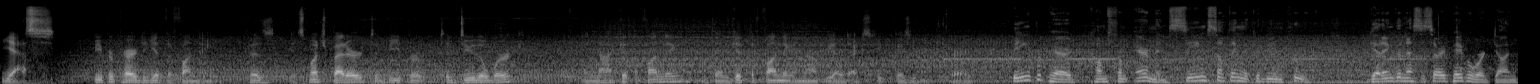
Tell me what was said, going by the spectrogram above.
yes. Be prepared to get the funding because it's much better to be to do the work and not get the funding than get the funding and not be able to execute because you weren't prepared. Being prepared comes from airmen seeing something that could be improved, getting the necessary paperwork done,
